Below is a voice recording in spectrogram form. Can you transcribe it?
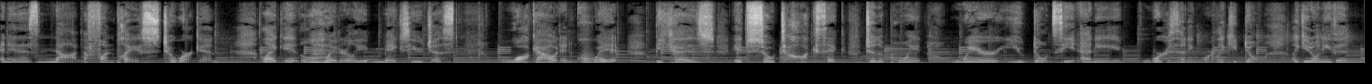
and it is not a fun place to work in. Like, it literally makes you just walk out and quit because it's so toxic to the point where you don't see any worth anymore. Like you don't like you don't even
